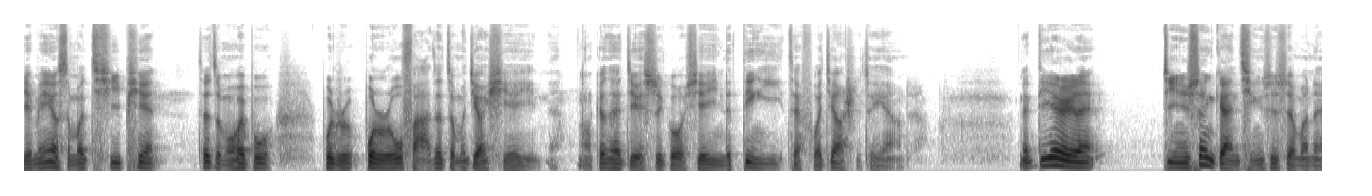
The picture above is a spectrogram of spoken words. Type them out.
也没有什么欺骗，这怎么会不不如不如法？这怎么叫邪淫呢？我刚才解释过，邪淫的定义在佛教是这样的。那第二呢？谨慎感情是什么呢？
